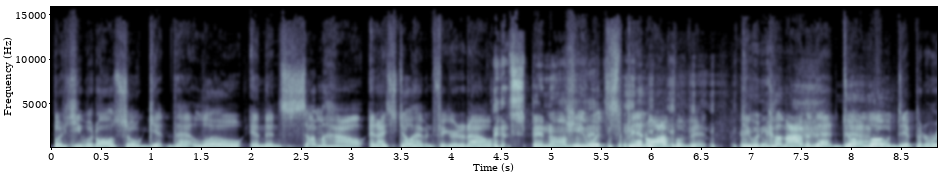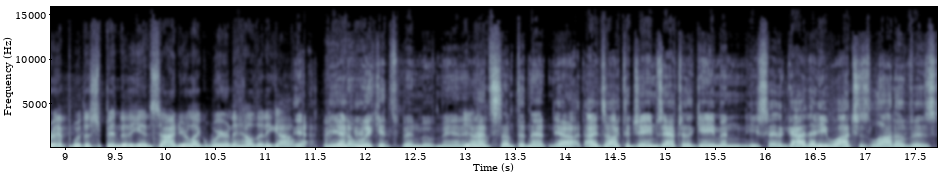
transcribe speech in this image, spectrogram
but he would also get that low, and then somehow, and I still haven't figured it out, spin off. He of would spin off of it. He would come out of that yeah. low dip and rip with a spin to the inside. You're like, where in the hell did he go? Yeah, he had a wicked spin move, man. And yeah. that's something that yeah. I talked to James after the game, and he said a guy that he watches a lot of is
